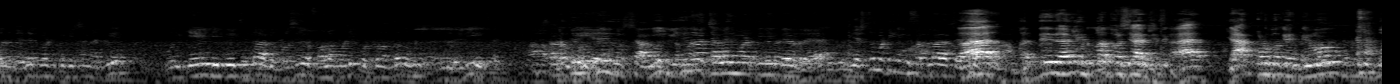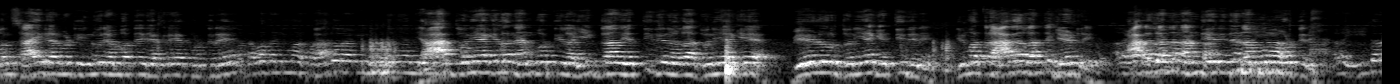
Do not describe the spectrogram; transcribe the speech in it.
ಒಂದು ಗೆಜೆಟ್ ನೋಟಿಫಿಕೇಶನ್ ಆಗಿ ಒಂದು ಕೆ ಡಿ ಬಿ ಇಂದ ಅದು ಪ್ರೊಸೀಜರ್ ಫಾಲೋ ಮಾಡಿ ಕೊಟ್ಟಿರುವಂತದ್ದು ಒಂದು ಒಂದು ರೆಡಿ ಚಾಲೆಂಜ್ ಮಾಡ್ತೀನಿ ಅಂತ ಹೇಳಿದ್ರೆ ಎಷ್ಟು ಮಟ್ಟಿಗೆ ನಿಮ್ಗೆ ಸಫಲ ಆಗುತ್ತೆ ಹದಿನೈದು ಆಗ್ಲಿ ಇಪ್ಪತ್ತು ವರ್ಷ ಆಗ್ಲಿ ಸರ್ ಯಾಕೆ ಕೊಡ್ಬೇಕಾಯ್ತು ನೀವು? ಒಂದ್ ಸಾಯಿ ಗಾರ್ಮೆಂಟ್ ಇನ್ನೂರ ಎಂಬತ್ತೈದು ಎಕರೆ ಯಾಕೆ ಕೊಡ್ತೀರಿ? ಯಾಕೆ ಧ್ವನಿ ಆಗಿಲ್ಲ? ನನ್ಗೆ ಗೊತ್ತಿಲ್ಲ. ಈಗ ನಾನು ಎತ್ತಿದ್ದೀನಲ್ಲ ಧ್ವನಿಯಾಗಿ ಬೇಳೂರು ಧ್ವನಿಯಾಗಿ ಎತ್ತಿದ್ದೀನಿ. ನಿಮ್ಮ ಹತ್ರ ಆಗಲ್ಲ ಅಂತ ಹೇಳ್ರಿ. ಆಗಲ್ಲ ಅಂತ ನಂದು ಏನಿದೆ ನಾನು ತರ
